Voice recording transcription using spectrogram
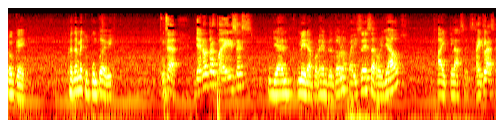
Ok. Cuéntame tu punto de vista. O sea, ya en otros países Ya, en- mira, por ejemplo, en todos los países desarrollados hay clases. hay clases.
